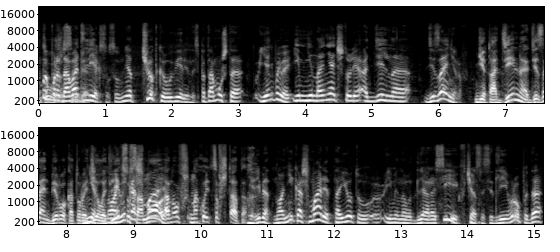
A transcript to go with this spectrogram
Чтобы ужас, продавать ребят. Lexus. У меня четкая уверенность, потому что, я не понимаю, им не нанять, что ли, отдельно дизайнеров? Нет, отдельное дизайн-бюро, которое Нет, делает но Lexus, оно, оно в- находится в Штатах. Не, ребят, но они кошмарят Тойоту именно вот для России, в частности для Европы, да,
